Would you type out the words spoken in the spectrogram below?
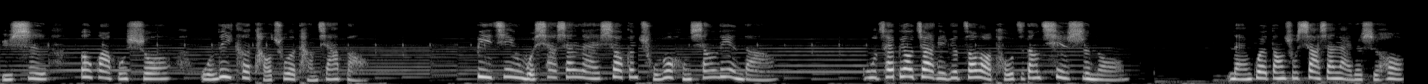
于是，二话不说，我立刻逃出了唐家堡。毕竟我下山来是要跟楚若红相恋的，我才不要嫁给一个糟老头子当妾室呢。难怪当初下山来的时候，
